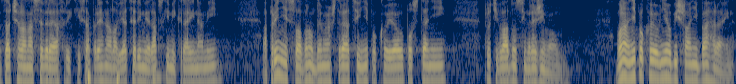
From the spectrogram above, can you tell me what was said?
začala na severe Afriky, sa prehnala viacerými arabskými krajinami a priniesla vlnu demonštrácií, nepokojov, povstaní proti vládnúcim režimom. Vlna nepokojov neobyšla ani Bahrajn.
